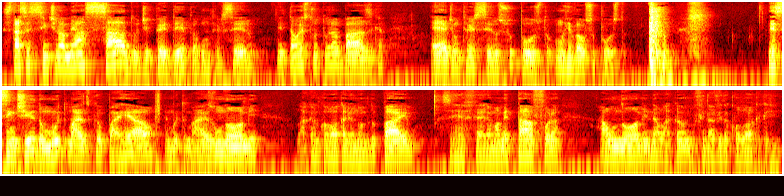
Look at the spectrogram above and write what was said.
está se sentindo ameaçado de perder para algum terceiro. Então, a estrutura básica é de um terceiro suposto, um rival suposto. Nesse sentido, muito mais do que o pai real, é muito mais um nome. Lacan coloca ali o nome do pai, se refere a uma metáfora, a um nome. Né? Lacan, no fim da vida, coloca que ele,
